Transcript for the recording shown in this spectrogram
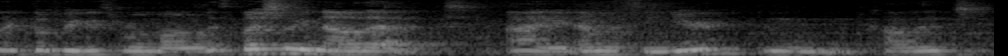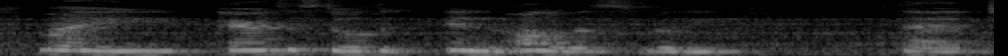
like the biggest role model, especially now that I am a senior in college. My parents instilled in all of us really that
